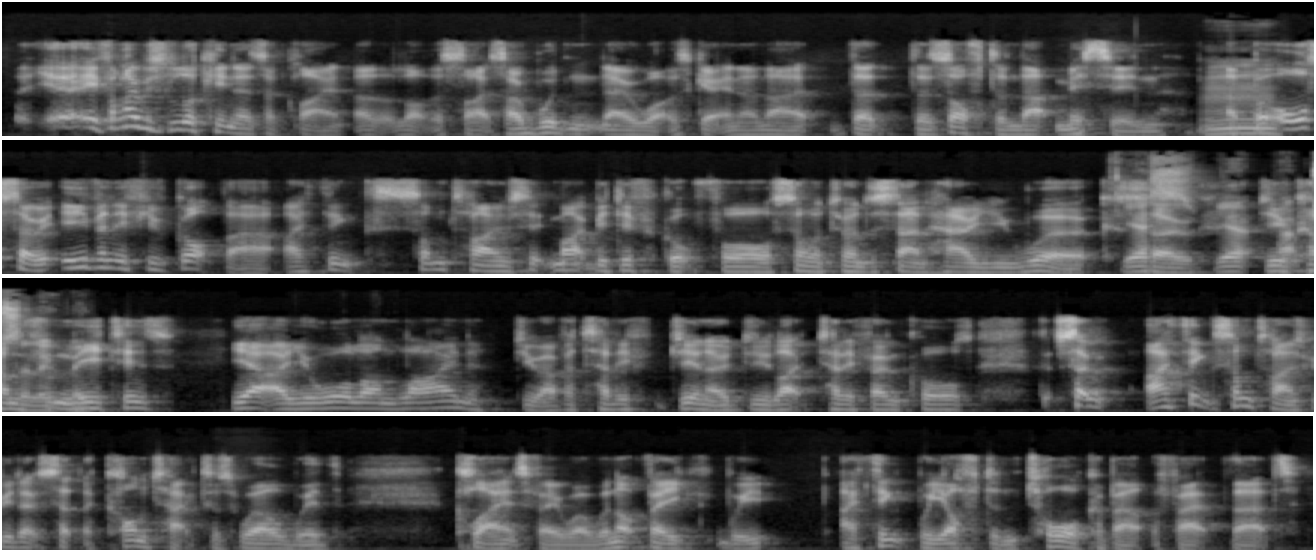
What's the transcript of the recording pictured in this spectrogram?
if I was looking as a client at a lot of the sites, I wouldn't know what I was getting, and that, that there's often that missing. Mm. Uh, but also, even if you've got that, I think sometimes it might be difficult for someone to understand how you work. Yes, so, yeah, do you absolutely. come from meetings? Yeah, are you all online? Do you have a tele? Do you know? Do you like telephone calls? So I think sometimes we don't set the contact as well with clients very well. We're not very we. I think we often talk about the fact that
